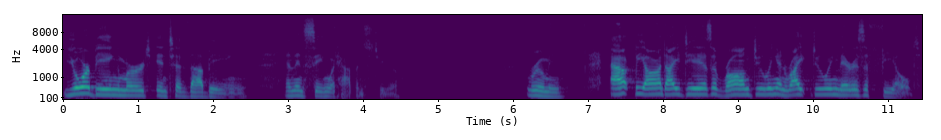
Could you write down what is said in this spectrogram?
your being merge into the being and then seeing what happens to you. Rumi, out beyond ideas of wrongdoing and right doing, there is a field.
